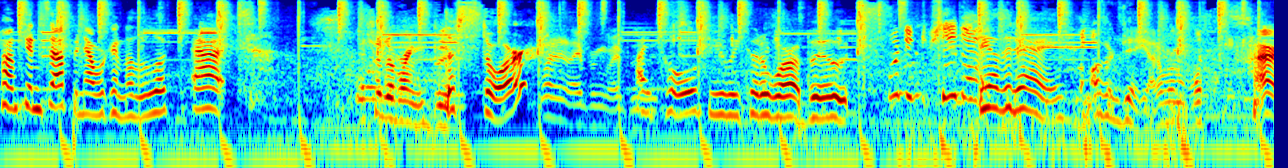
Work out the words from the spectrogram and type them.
Pumpkins up and now we're gonna look at I should have bring the store. Why did I bring my boots? I told you we could have wore a boot When did you say that? the other day. the other day. I don't remember what. All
